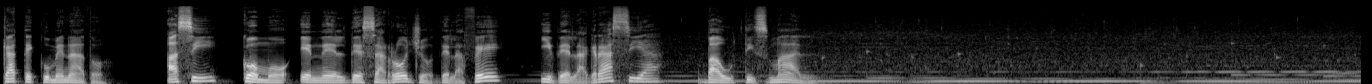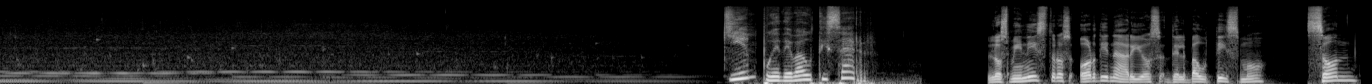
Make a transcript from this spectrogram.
catecumenado, así como en el desarrollo de la fe y de la gracia bautismal. ¿Quién puede bautizar? Los ministros ordinarios del bautismo son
